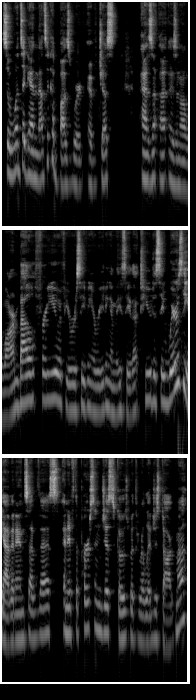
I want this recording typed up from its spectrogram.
So once again, that's like a buzzword of just as a, as an alarm bell for you if you're receiving a reading and they say that to you to say where's the evidence of this and if the person just goes with religious dogma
